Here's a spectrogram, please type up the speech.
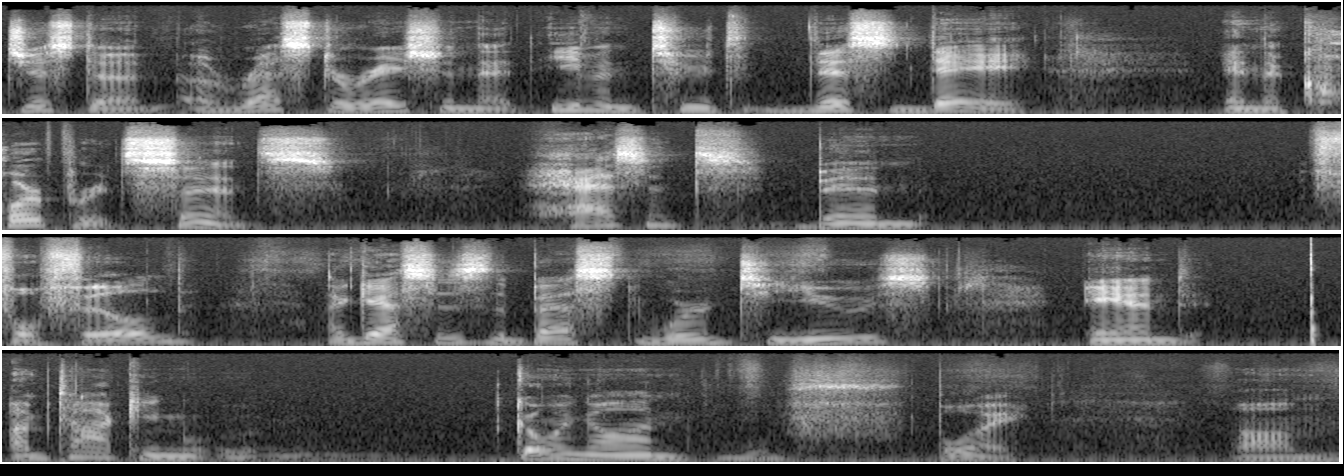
just a, a restoration that even to this day, in the corporate sense, hasn't been fulfilled, I guess is the best word to use. And I'm talking going on, boy, um,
